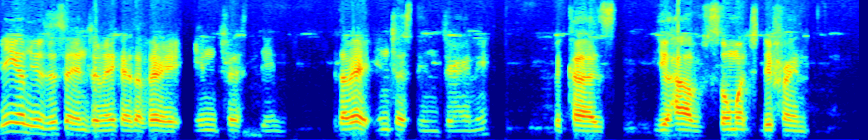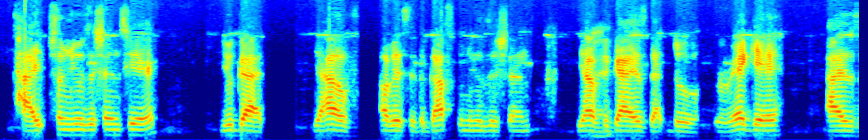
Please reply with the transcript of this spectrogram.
being a musician in Jamaica is a very interesting, it's a very interesting journey because you have so much different types of musicians here. You got, you have obviously the gospel musicians. You have right. the guys that do reggae as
